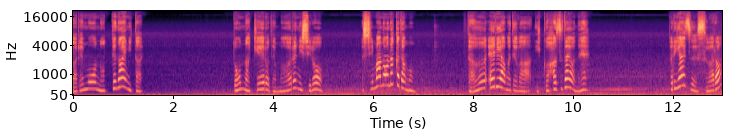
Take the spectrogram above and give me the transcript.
誰も乗ってないみたいどんな経路で回るにしろ島の中だもんタウンエリアまでは行くはずだよね。とりあえず座ろう。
